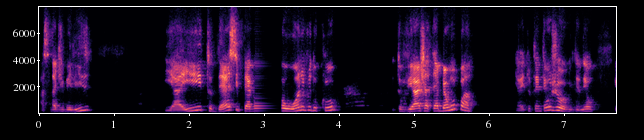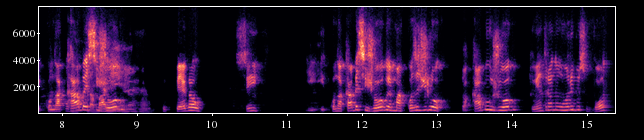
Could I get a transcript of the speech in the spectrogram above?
a cidade de Belize, e aí tu desce, pega o ônibus do clube, e tu viaja até Belmopan. E aí tu tem teu jogo, entendeu? E quando acaba Porra, esse jogo, né, tu pega o. Sim. E, e quando acaba esse jogo, é uma coisa de louco. Tu acaba o jogo, tu entra no ônibus, volta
